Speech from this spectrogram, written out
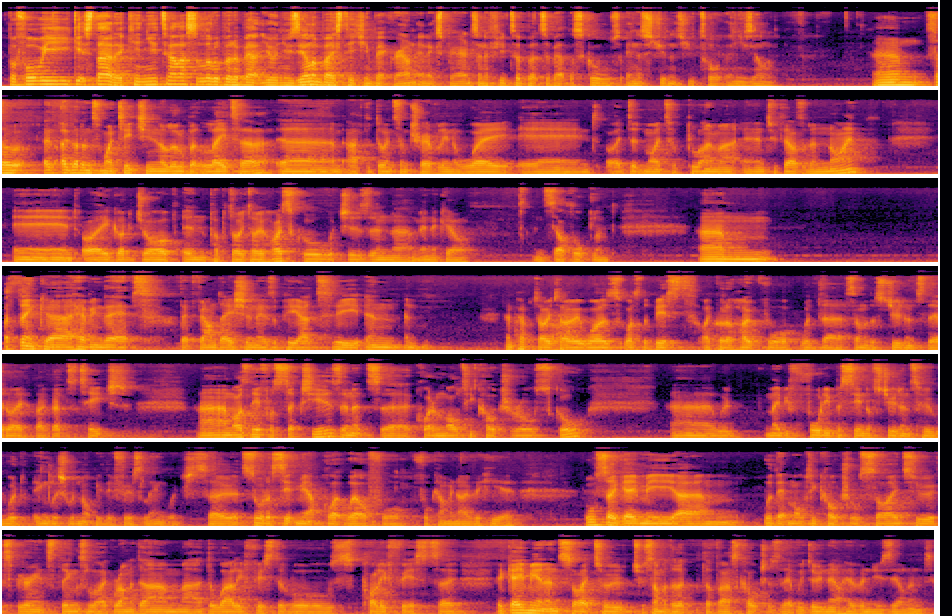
Before we get started, can you tell us a little bit about your New Zealand based teaching background and experience and a few tidbits about the schools and the students you taught in New Zealand? Um, so I, got into my teaching a little bit later um, after doing some travelling away, and I did my diploma in 2009 and I got a job in Papatoetoe High School, which is in uh, Manukau in South Auckland. Um, I think uh, having that that foundation as a PRT in, in, Papatoetoe was was the best I could have hoped for with uh, some of the students that I, I got to teach. Um, I was there for six years, and it's uh, quite a multicultural school. Uh, we maybe 40% of students who would English would not be their first language. So it sort of set me up quite well for, for coming over here. Also gave me, um, with that multicultural side, to experience things like Ramadan, uh, Diwali festivals, Polyfest. So it gave me an insight to, to some of the, the vast cultures that we do now have in New Zealand.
